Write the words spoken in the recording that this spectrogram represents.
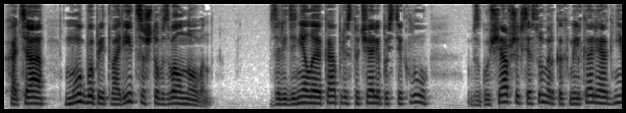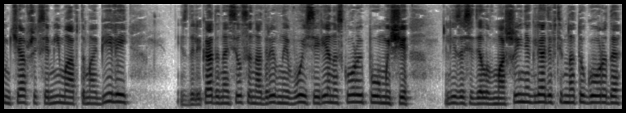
Хотя мог бы притвориться, что взволнован. Заледенелые капли стучали по стеклу, в сгущавшихся сумерках мелькали огни мчавшихся мимо автомобилей. Издалека доносился надрывный вой сирены скорой помощи. Лиза сидела в машине, глядя в темноту города,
